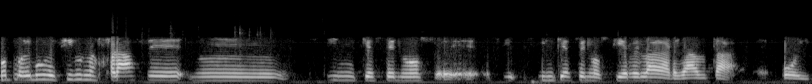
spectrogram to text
no podemos decir una frase mmm, sin que se nos eh, sin, que se nos cierre la garganta eh, hoy.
